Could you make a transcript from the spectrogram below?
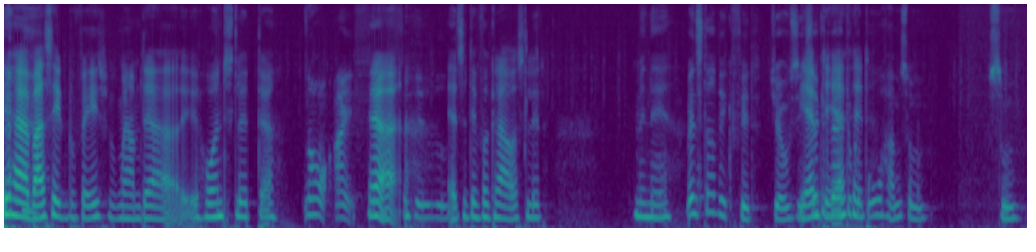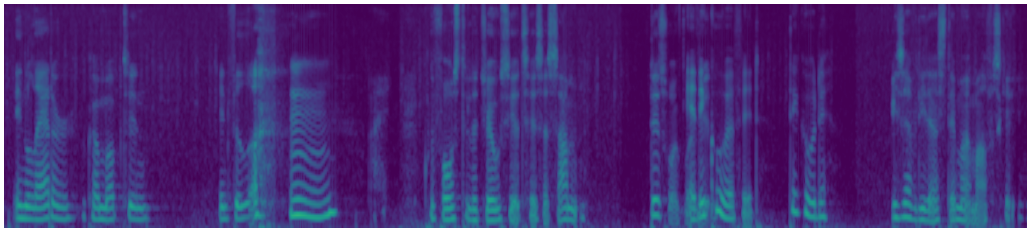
Det har jeg bare set på Facebook med ham der øh, hornslet der. Nå, ej, Ja. for helvede. Altså, det forklarer også lidt. Men øh, Men stadigvæk fedt, Josie. Jamen, så kan det være, er at du fedt. kan bruge ham som, som en ladder og komme op til en, en federe. mm, kunne forestille dig Josie og Tessa sammen. Det tror jeg kunne ja, det fedt. kunne være fedt. Det kunne det. Især fordi deres stemmer er meget forskellige.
